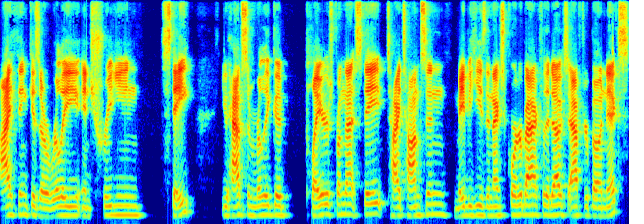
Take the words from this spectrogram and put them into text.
I think is a really intriguing state. You have some really good players from that state. Ty Thompson, maybe he's the next quarterback for the Ducks after Bo Nix.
